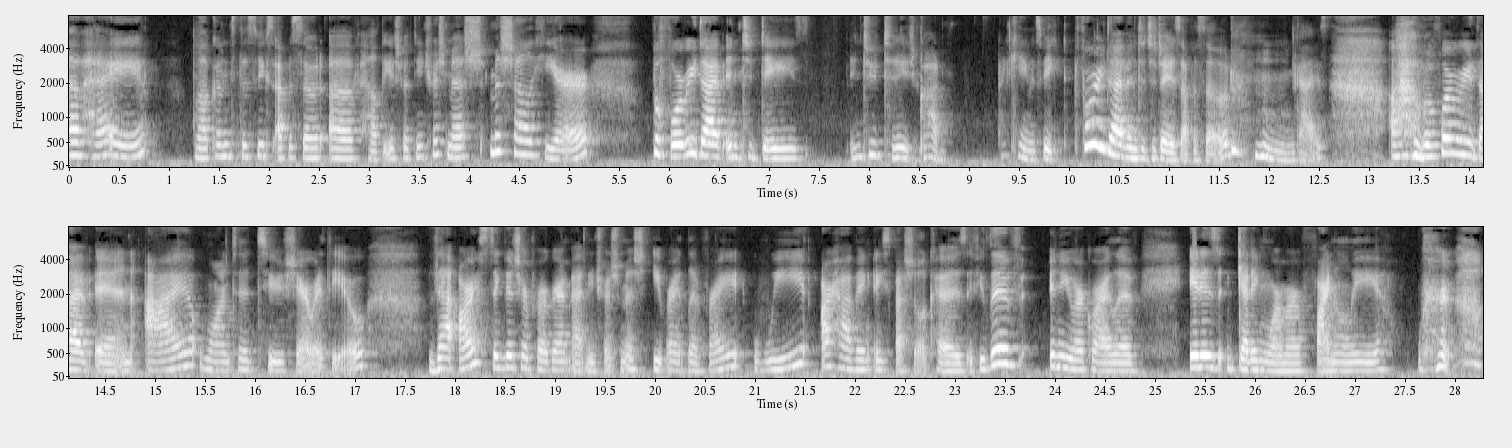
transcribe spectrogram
Oh, hey. Welcome to this week's episode of Healthyish with Nutrishmish. Michelle here. Before we dive into today's, into today's, God, I can't even speak. Before we dive into today's episode, guys, uh, before we dive in, I wanted to share with you that our signature program at Nutrishmish, Eat Right, Live Right, we are having a special because if you live in New York where I live, it is getting warmer finally.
